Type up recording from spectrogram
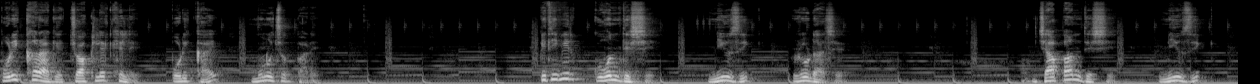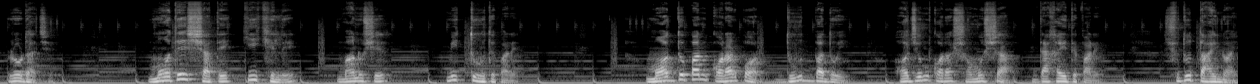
পরীক্ষার আগে চকলেট খেলে পরীক্ষায় মনোযোগ বাড়ে। পৃথিবীর কোন দেশে মিউজিক রোড আছে? জাপান দেশে মিউজিক রোড আছে। মদের সাথে কি খেলে মানুষের মৃত্যু হতে পারে? মদ্যপান করার পর দুধ বা দই হজম করার সমস্যা দেখা দিতে পারে। শুধু তাই নয়,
